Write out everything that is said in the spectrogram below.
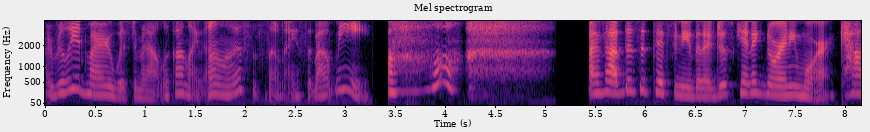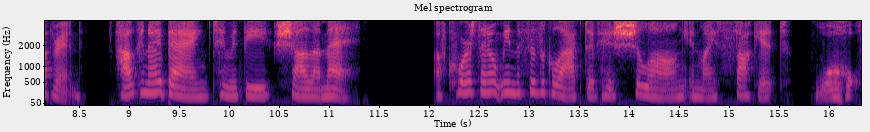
I really admire your wisdom and outlook on life. Oh, this is so nice about me. I've had this epiphany that I just can't ignore anymore. Katherine, how can I bang Timothée Chalamet? Of course, I don't mean the physical act of his shillong in my socket. Whoa.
